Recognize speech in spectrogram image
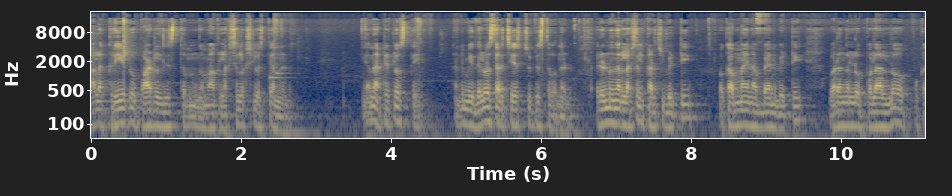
చాలా క్రియేటివ్ పాటలు తీస్తాం. ఇంకా మాకు లక్ష లక్షలు వస్తాయి అన్నాడు. నేను అట్ట ఎట్లా వస్తాయి? అంటే మీకు తెలియదు సార్ చేసి చూపిస్తూ ఉన్నాడు. రెండున్నర లక్షలు ఖర్చు పెట్టి ఒక అమ్మాయిని అబ్బాయిని పెట్టి వరంగల్లో పొలాల్లో ఒక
